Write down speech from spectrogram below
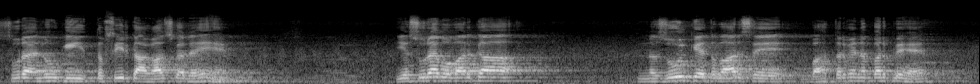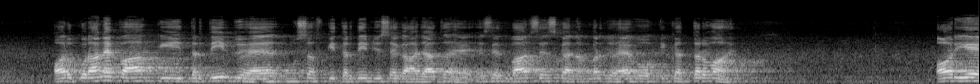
सूरह नूह की तफसीर का आगाज़ कर रहे हैं। यह सूरह मुबारक नज़ूल के अतबार से बहत्तरवें नंबर पे है और कुरान पाक की तरतीब जो है मुसफ़ की तरतीब जिसे कहा जाता है, इस एतबार से इसका नंबर जो है वो इकहत्तरवां है। और ये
